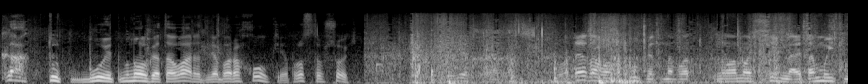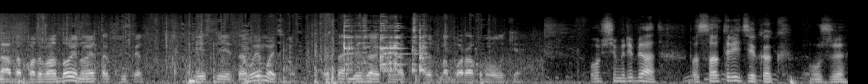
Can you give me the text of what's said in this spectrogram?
Как тут будет много товара для барахолки? Я просто в шоке. Вот это вот купят, на бар- ну оно сильно, это мыть надо под водой, но это купят. Если это вымыть, это обязательно купят на барахолке. В общем, ребят, посмотрите, как уже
